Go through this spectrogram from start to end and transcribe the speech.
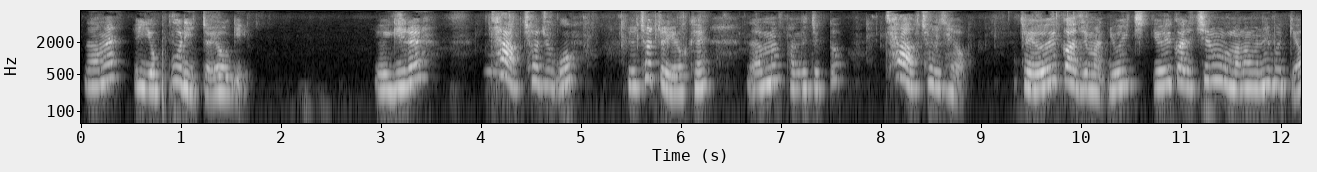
그 다음에 이 옆구리 있죠, 여기. 여기를 탁 쳐주고, 여기 쳤죠, 이렇게. 그 다음에 반대쪽도 탁 쳐주세요. 자, 여기까지만, 여기, 여기까지 치는 것만 한번 해볼게요.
